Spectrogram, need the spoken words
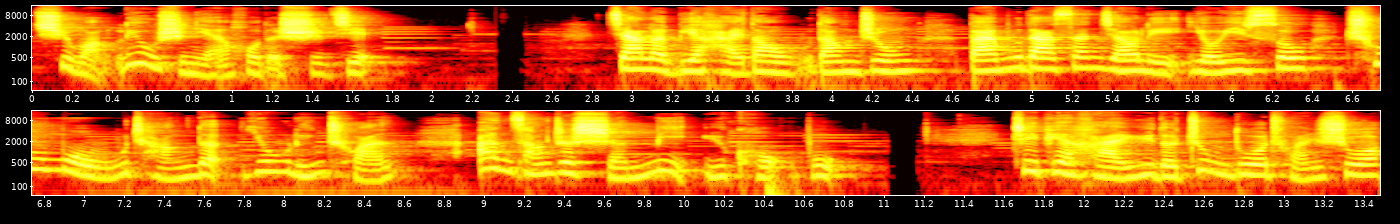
去往60年后的世界。《加勒比海盗五》当中，百慕大三角里有一艘出没无常的幽灵船，暗藏着神秘与恐怖。这片海域的众多传说，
